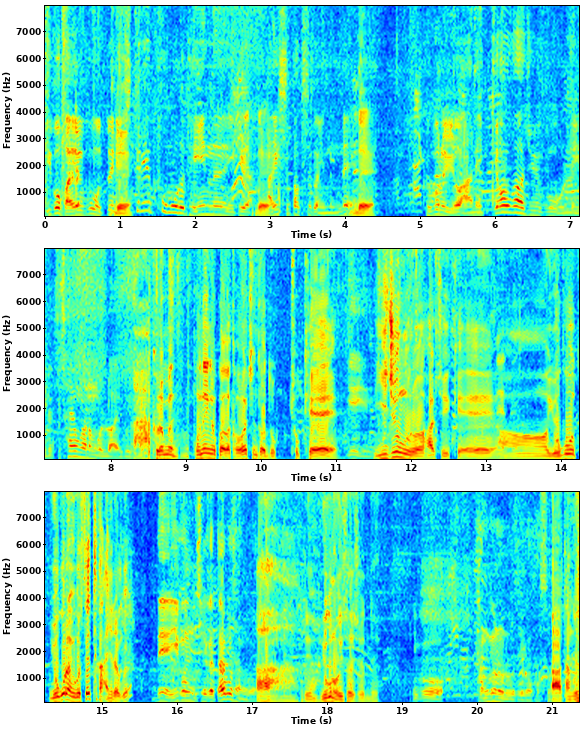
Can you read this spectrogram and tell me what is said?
이거 말고 또 이렇게 네. 스티로폼으로 돼 있는 이게 네. 아이스 박스가 있는데 네. 그거를 이 안에 껴가지고 원래 이렇게 사용하는 걸로 알고 있어요. 아, 그러면 보냉 효과가 더 훨씬 더 높- 좋게 예, 예. 이중으로 할 수 있게. 아, 요거, 요거랑 요거 세트가 아니라고요? 네, 이건 제가 따로 산 거예요. 아, 그래요? 요건 어디서 하셨는데? 이거 당근으로 제가 샀습니다. 아, 당근.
